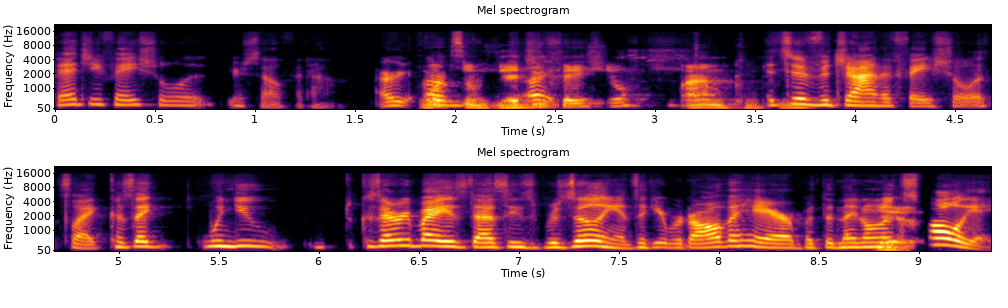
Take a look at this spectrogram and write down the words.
veggie facial it yourself at home? Or, or- what's a veggie or- facial? I'm confused. it's a vagina facial. It's like because they when you because everybody does these Brazilians, they get rid of all the hair, but then they don't Yeah. exfoliate.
